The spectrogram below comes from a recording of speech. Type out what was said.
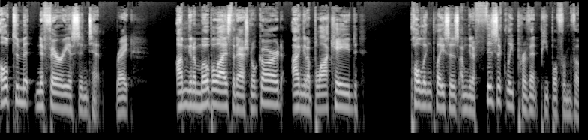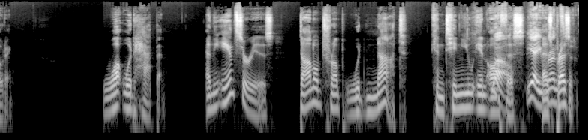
ultimate nefarious intent, right? I'm going to mobilize the National Guard. I'm going to blockade polling places. I'm going to physically prevent people from voting. What would happen? And the answer is Donald Trump would not continue in Well, office yeah, he as runs- president.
